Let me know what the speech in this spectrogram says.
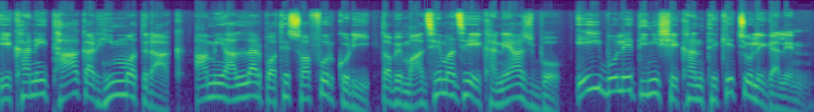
এখানেই থাক আর হিম্মত রাখ। আমি আল্লাহর পথে সফর করি, তবে মাঝে মাঝে এখানে আসব। এই বলে তিনি সেখান থেকে চলে গেলেন।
